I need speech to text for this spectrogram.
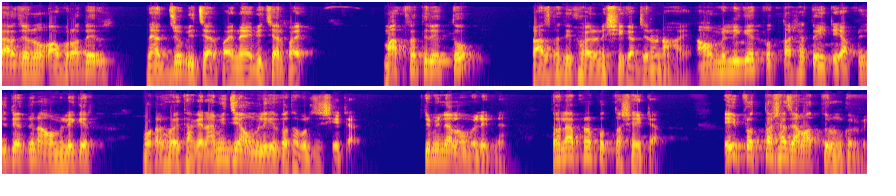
তারা যেন অপরাধের ন্যায্য বিচার পায়, ন্যায় বিচার পায়, মাত্রাতিরিক্ত রাজনৈতিক হয়রানির শিকার যেন না হয়। আওয়ামী লীগের প্রত্যাশা তো এটাই। আপনি যদি একজন আওয়ামী লীগের ভোটার হয়ে থাকেন, আমি যে আওয়ামী লীগের কথা বলছি সেটা ক্রিমিনাল আওয়ামী লীগ না, তাহলে আপনার প্রত্যাশা এটা। এই প্রত্যাশা জামাত পূরণ করবে।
